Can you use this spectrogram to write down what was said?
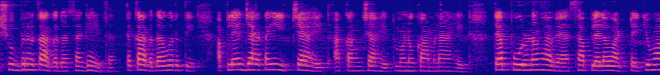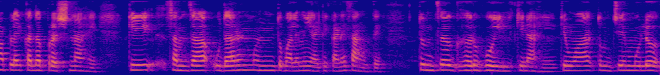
शुभ्र कागद असा घ्यायचा. त्या कागदावरती आपल्या ज्या काही इच्छा आहेत आकांक्षा आहेत मनोकामना आहेत त्या पूर्ण व्हाव्या असं आपल्याला वाटतंय किंवा आपला एखादा प्रश्न आहे की समजा उदाहरण म्हणून तुम्हाला मी या ठिकाणी सांगते. तुमचं घर होईल की नाही किंवा तुमचे मुलं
